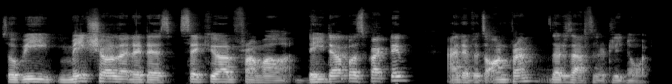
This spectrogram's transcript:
So we make sure that it is secure from a data perspective. And if it's on-prem, there is absolutely no attack.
